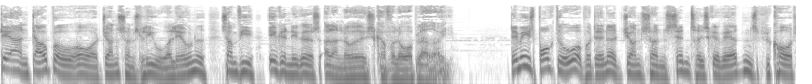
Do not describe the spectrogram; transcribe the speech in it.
Det er en dagbog over Johnsons liv og levnet, som vi ikke nikkes eller noget kan få lov at bladre i. Det mest brugte ord på denne Johnson-centriske verdenskort,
